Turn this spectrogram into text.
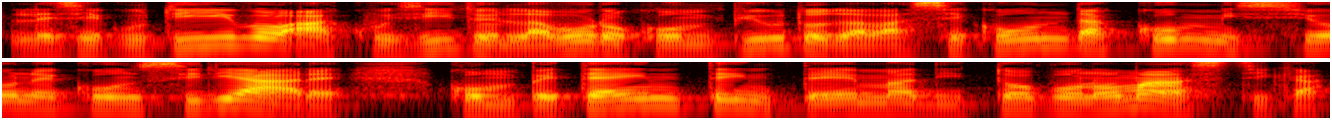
L'esecutivo ha acquisito il lavoro compiuto dalla seconda commissione consiliare, competente in tema di toponomastica,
